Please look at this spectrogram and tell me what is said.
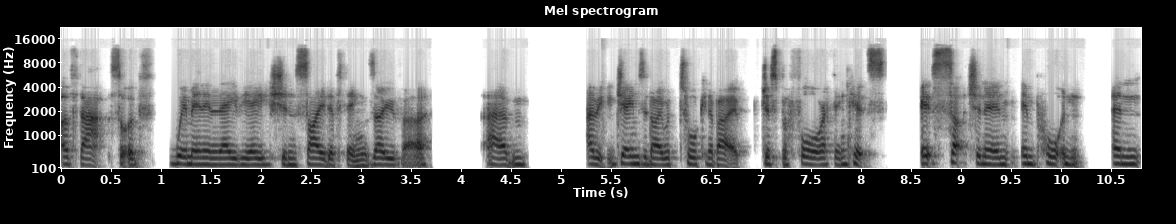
of that sort of women in aviation side of things over. Um, I mean, James and I were talking about it just before. I think it's it's such an important and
